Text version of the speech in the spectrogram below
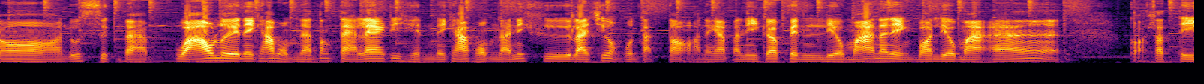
ก็รู้สึกแบบว้าวเลยนะครับผมนะตั้งแต่แรกที่เห็นนะครับผมนะนี่คือรายชื่อของคนตัดต่อนะครับอันนี้ก็เป็นเรียวมะนั่นเองบอสเรียวมะอ่ากาะสตี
